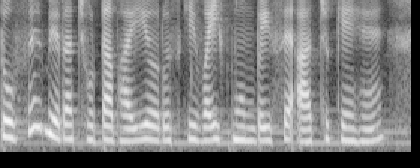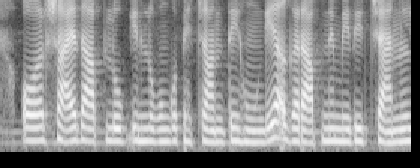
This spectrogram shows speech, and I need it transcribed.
तो फिर मेरा छोटा भाई और उसकी वाइफ मुंबई से आ चुके हैं और शायद आप लोग इन लोगों को पहचानते होंगे। अगर आपने मेरे चैनल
